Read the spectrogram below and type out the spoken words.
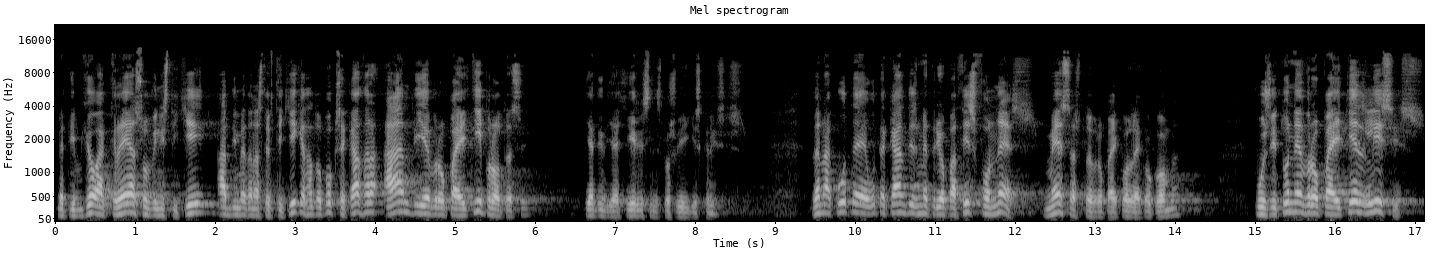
με την πιο ακραία, σοβινιστική, αντιμεταναστευτική και θα το πω ξεκάθαρα, αντιευρωπαϊκή πρόταση για τη διαχείριση της προσφυγικής κρίσης. Δεν ακούτε ούτε καν τις μετριοπαθείς φωνές μέσα στο Ευρωπαϊκό Λαϊκό Κόμμα που ζητούν ευρωπαϊκές λύσεις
